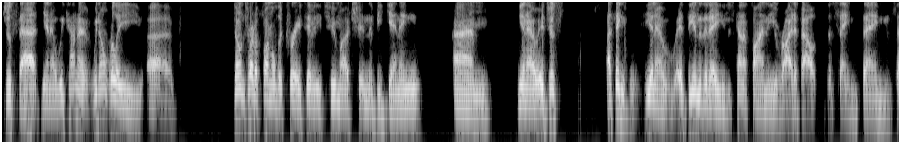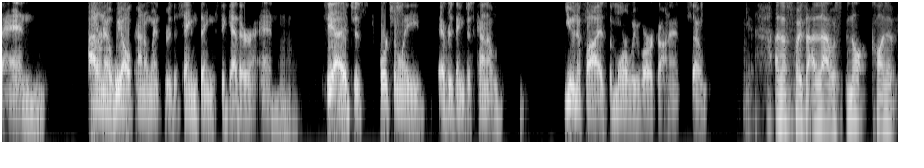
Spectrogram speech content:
just that you know we kind of we don't really uh don't try to funnel the creativity too much in the beginning um you know it just i think you know at the end of the day you just kind of find that you write about the same things and i don't know we all kind of went through the same things together and Mhm. so yeah it just fortunately everything just kind of unifies the more we work on it so yeah. And I suppose that allows not kind of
